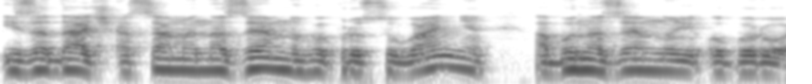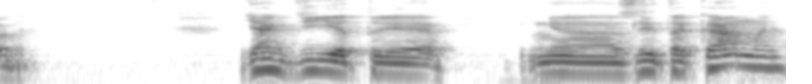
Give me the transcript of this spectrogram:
і задач, а саме наземного просування або наземної оборони. Як діяти е, з літаками,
